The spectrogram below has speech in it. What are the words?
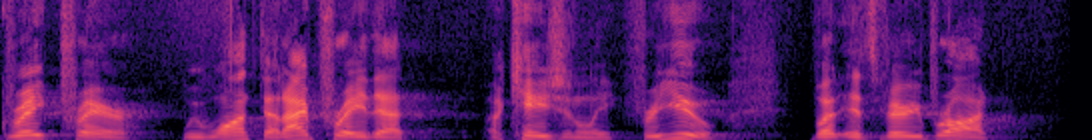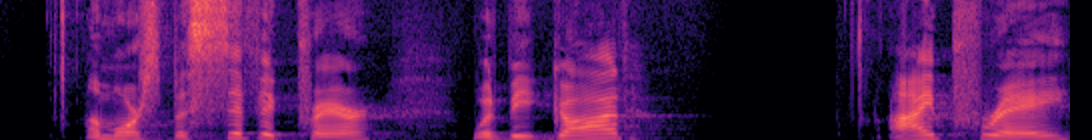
Great prayer. We want that. I pray that occasionally for you, but it's very broad. A more specific prayer would be God, I pray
